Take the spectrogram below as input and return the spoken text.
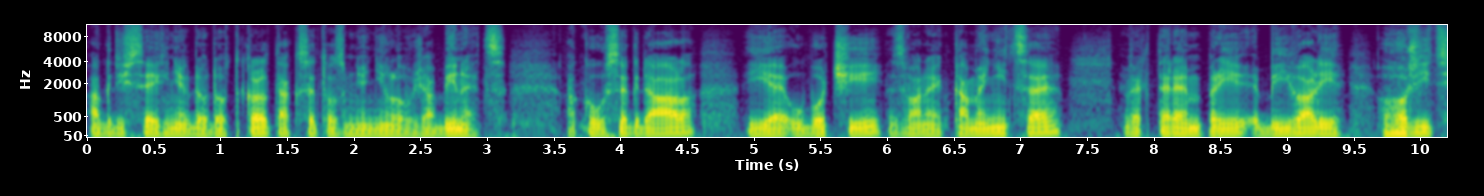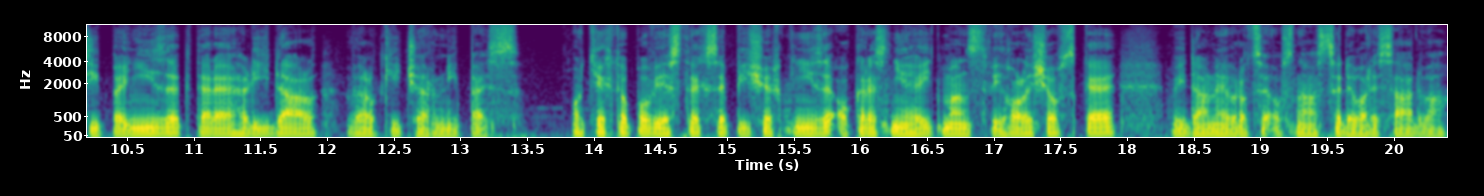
a když se jich někdo dotkl, tak se to změnilo v žabinec. A kousek dál je úbočí zvané Kamenice, ve kterém prý bývaly hořící peníze, které hlídal velký černý pes. O těchto pověstech se píše v knize Okresní hejtmanství Holešovské, vydané v roce 1892.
